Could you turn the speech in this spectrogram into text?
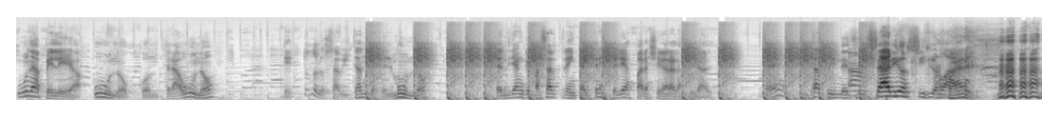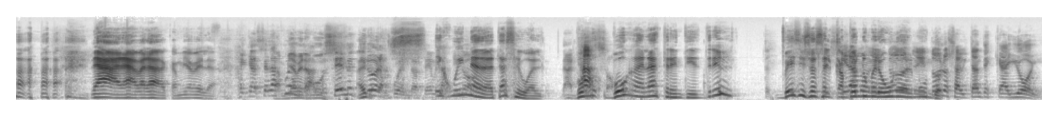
una pelea uno contra uno de todos los habitantes del mundo, tendrían que pasar 33 peleas para llegar a la final. ¿Eh? Dato innecesario si lo hay. Nah, nah, pará, cambiamela. Hay que hacer las Cambiame la cuentas. música. Usted me tiró las cuentas. eh, me Es las buena tiró. dataza igual. Vos, Datazo. vos ganás 33 veces y sos el Si campeón número de uno todo- del de mundo. todos los habitantes que hay hoy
